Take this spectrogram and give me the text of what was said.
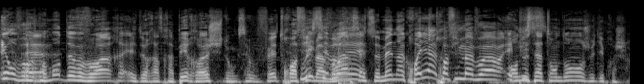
Et on vous recommande de voir et de rattraper Rush, donc ça vous fait trois Oui, films à voir vrai. cette semaine incroyable. Trois films à voir. Et en puis, nous attendant jeudi prochain.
